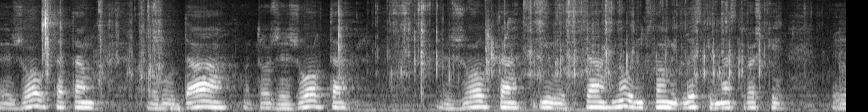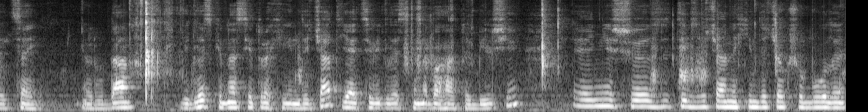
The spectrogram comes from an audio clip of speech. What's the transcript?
е, жовта там, руда, теж жовта, жовта і ось. Ну, одним словом, від лиски в нас трошки цей руда. Від лиски в нас є трохи індичат, яйця від лиски набагато більші, е, ніж е, з тих звичайних індичок, що були,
